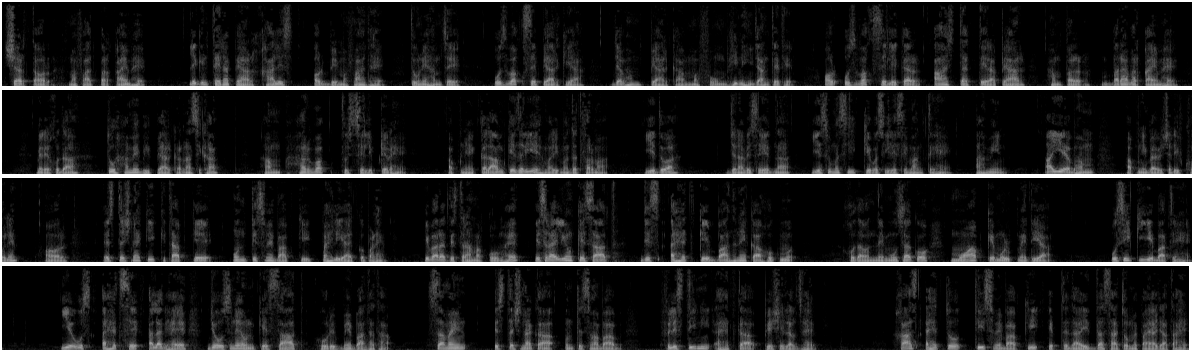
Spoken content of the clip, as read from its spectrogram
شرط اور مفاد پر قائم ہے، لیکن تیرا پیار خالص اور بے مفاد ہے۔ تو نے ہم سے اس وقت سے پیار کیا جب ہم پیار کا مفہوم بھی نہیں جانتے تھے۔ اور اس وقت سے لے کر آج تک تیرا پیار ہم پر برابر قائم ہے۔ میرے خدا، تو ہمیں بھی پیار کرنا سکھا۔ ہم ہر وقت تجھ سے لپٹے رہیں۔ اپنے کلام کے ذریعے ہماری مدد فرما۔ یہ دعا جناب سیدنا یسو مسیح کے وسیلے سے مانگتے ہیں۔ آمین۔ آئیے اب ہم اپنی بائبل شریف کھولیں اور استشنا کی کتاب کے انتیسویں باپ کی پہلی آیت کو پڑھیں۔ عبارت اس طرح مقوم ہے۔ اسرائیلیوں کے ساتھ جس عہد کے باندھنے کا حکم خدا نے موسا کو مواب کے ملک میں دیا، اسی کی یہ باتیں ہیں۔ یہ اس عہد سے الگ ہے جو اس نے ان کے ساتھ حورب میں باندھا تھا۔ سمعین استشنا کا انتیسواں باب فلسطینی عہد کا پیش لفظ ہے۔ خاص عہد تو تیسویں باپ کی ابتدائی دس آیتوں میں پایا جاتا ہے۔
